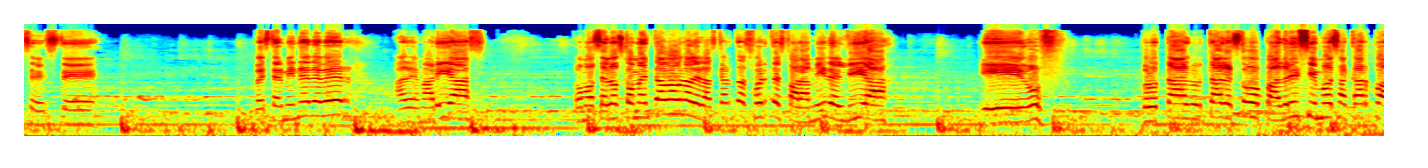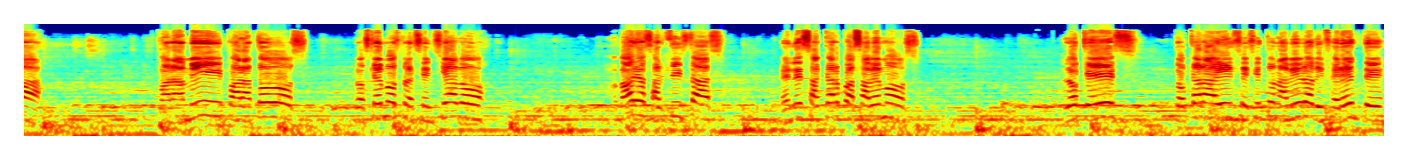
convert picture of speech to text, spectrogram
Carnales? Este. Pues terminé de ver a De Marías. Como se los comentaba, una de las cartas fuertes para mí del día. Y uff, brutal, brutal. Estuvo padrísimo esa carpa. Para mí, para todos los que hemos presenciado varios artistas en esa carpa, sabemos lo que es tocar ahí. Se siente una vibra diferente.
